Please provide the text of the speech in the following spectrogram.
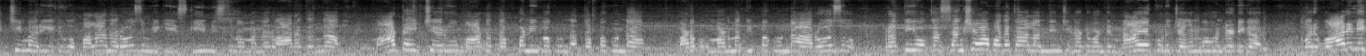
ఇచ్చి మరి ఇదిగో పలానా రోజు మీకు ఈ స్కీమ్ ఇస్తున్నామన్నారు. ఆ రకంగా మాట ఇచ్చారు. మాట తప్పనివ్వకుండా తప్పకుండా మడప మడమ తిప్పకుండా ఆ రోజు ప్రతి ఒక్క సంక్షేమ పథకాలు అందించినటువంటి నాయకుడు జగన్మోహన్ రెడ్డి గారు. మరి వారిని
